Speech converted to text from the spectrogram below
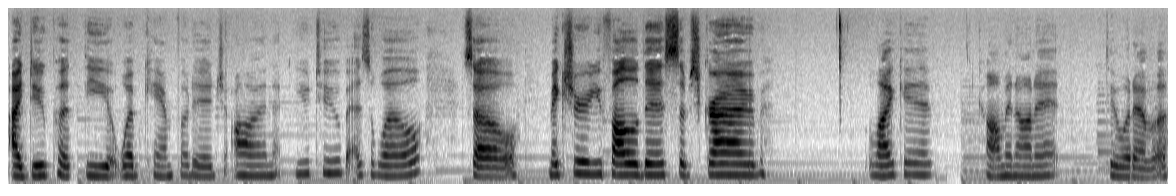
I do put the webcam footage on YouTube as well. So make sure you follow this, subscribe, like it, comment on it, do whatever.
